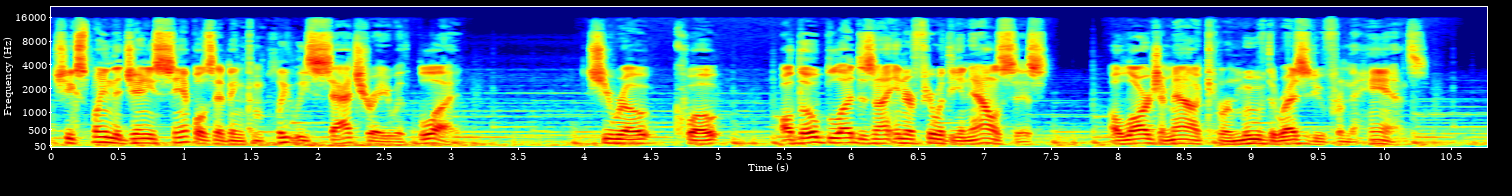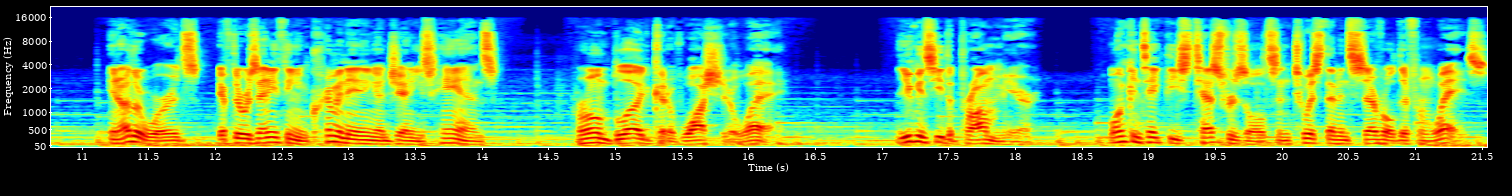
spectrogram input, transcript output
she explained that Jenny's samples had been completely saturated with blood. She wrote, quote, Although blood does not interfere with the analysis, a large amount can remove the residue from the hands. In other words, if there was anything incriminating on Jenny's hands, her own blood could have washed it away. You can see the problem here. One can take these test results and twist them in several different ways.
